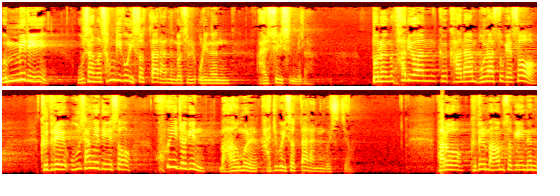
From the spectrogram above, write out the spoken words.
은밀히 우상을 섬기고 있었다라는 것을 우리는 알 수 있습니다. 또는 화려한 그 가난 문화 속에서 그들의 우상에 대해서 호의적인 마음을 가지고 있었다라는 것이죠. 바로 그들 마음속에 있는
